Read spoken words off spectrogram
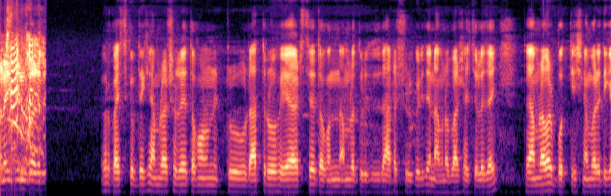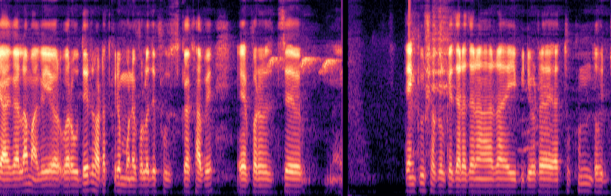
অনেকদিন পরে। এবার বাইস্কোপ দেখে আমরা আসলে তখন একটু রাত্র হয়ে আসছে তখন আমরা দূরে দূরে হাঁটা শুরু করি যে না, আমরা বাসায় চলে যাই। তো আমরা আবার বত্রিশ নম্বরের দিকে আগালাম আগে আবার ওদের হঠাৎ করে মনে পড়ল যে ফুচকা খাবে এরপরে হচ্ছে থ্যাংক ইউ সকলকে যারা যারা এই ভিডিওটা এতক্ষণ ধৈর্য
